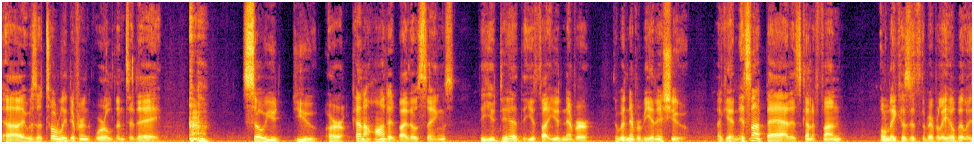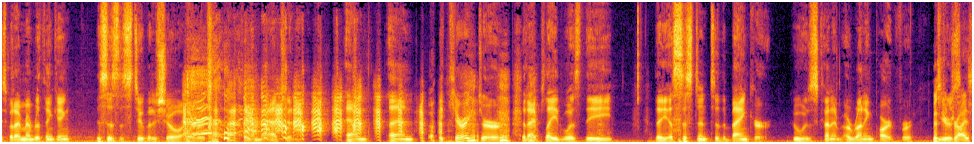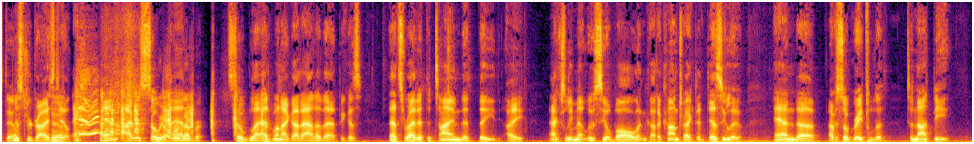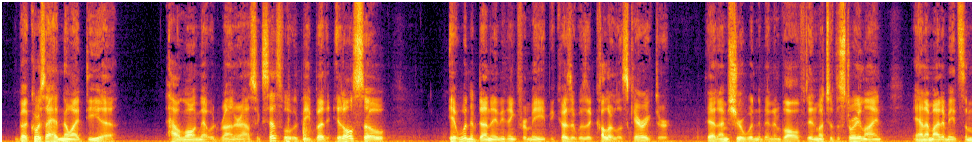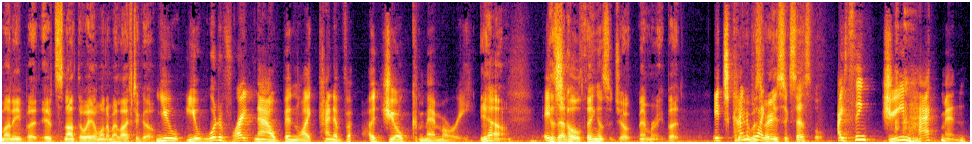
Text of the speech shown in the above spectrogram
Uh, it was a totally different world than today. so you you are kind of haunted by those things that you did that you thought you'd never that would never be an issue again. It's not bad. It's kind of fun only because it's the Beverly Hillbillies. But I remember thinking, this is the stupidest show I ever can imagine. And and the character that I played was the the assistant to the banker, who was kind of a running part for Mr. years. Drysdale. Mr. Drysdale. And I was so We all glad, remember. so glad when I got out of that because that's right at the time that the I actually met Lucille Ball and got a contract at Desilu, and uh, I was so grateful to to not be But of course, I had no idea how long that would run or how successful it would be. But it also, it wouldn't have done anything for me because it was a colorless character that I'm sure wouldn't have been involved in much of the storyline. And I might have made some money, but it's not the way I wanted my life to go. You you would have right now been like kind of a joke memory. Yeah, because that whole thing is a joke memory, but it's kind of it of was like very successful. I think Gene Hackman.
